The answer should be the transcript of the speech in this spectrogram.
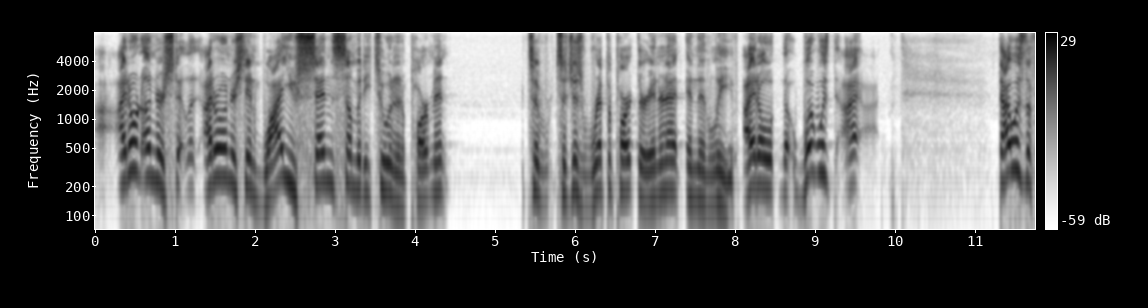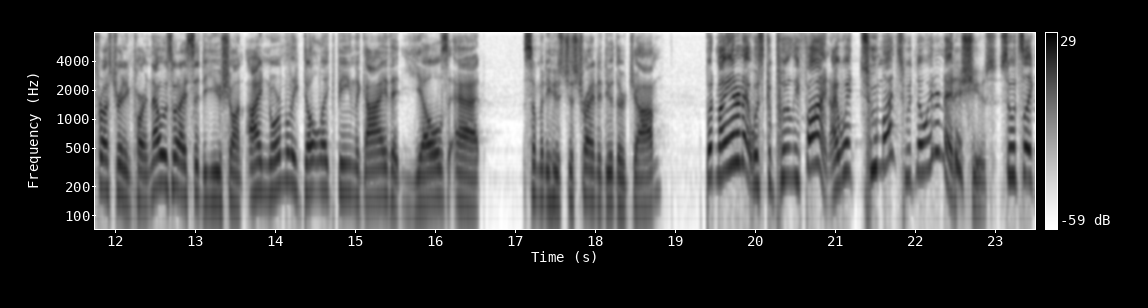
I I don't understand. I don't understand why you send somebody to an apartment to to just rip apart their internet and then leave. I don't. What was I? That was the frustrating part, and that was what I said to you, Sean. I normally don't like being the guy that yells at somebody who's just trying to do their job. But my internet was completely fine. I went two months with no internet issues. So it's like,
